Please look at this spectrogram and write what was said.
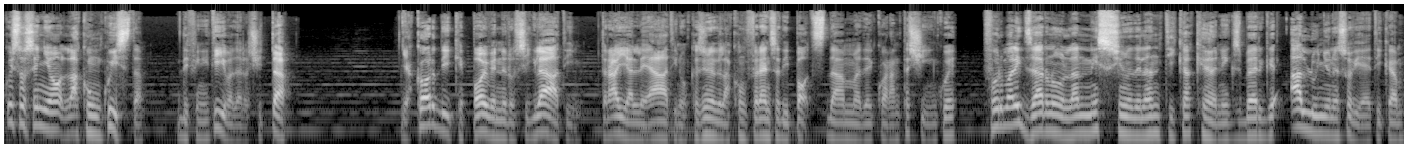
Questo segnò la conquista definitiva della città, gli accordi che poi vennero siglati tra gli alleati in occasione della conferenza di Potsdam del 1945 formalizzarono l'annessione dell'antica Königsberg all'Unione Sovietica.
